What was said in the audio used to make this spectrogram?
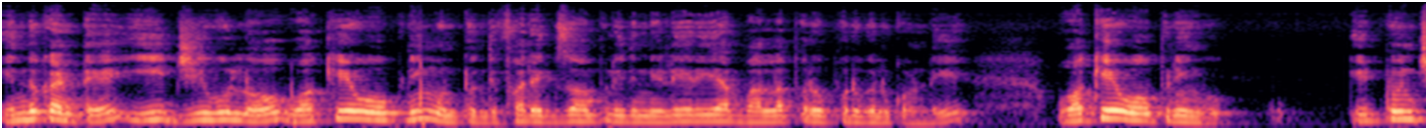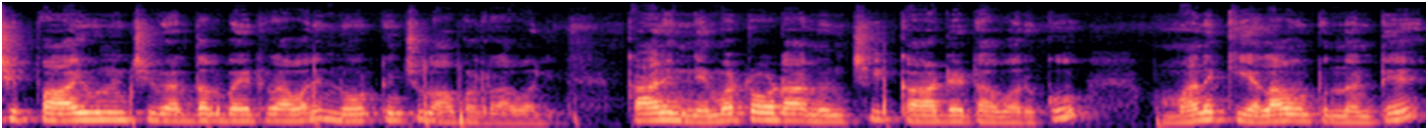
ఎందుకంటే ఈ జీవుల్లో ఒకే ఓపెనింగ్ ఉంటుంది. ఫర్ ఎగ్జాంపుల్ ఇది నిడేరియా బల్లపరు పురుగు అనుకోండి. ఒకే ఓపెనింగ్. ఇటు నుంచి పాయువు నుంచి వ్యర్థాలు బయట రావాలి నోటి నుంచి లోపల రావాలి. కానీ నెమటోడా నుంచి కార్డేటా వరకు మనకి ఎలా ఉంటుందంటే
